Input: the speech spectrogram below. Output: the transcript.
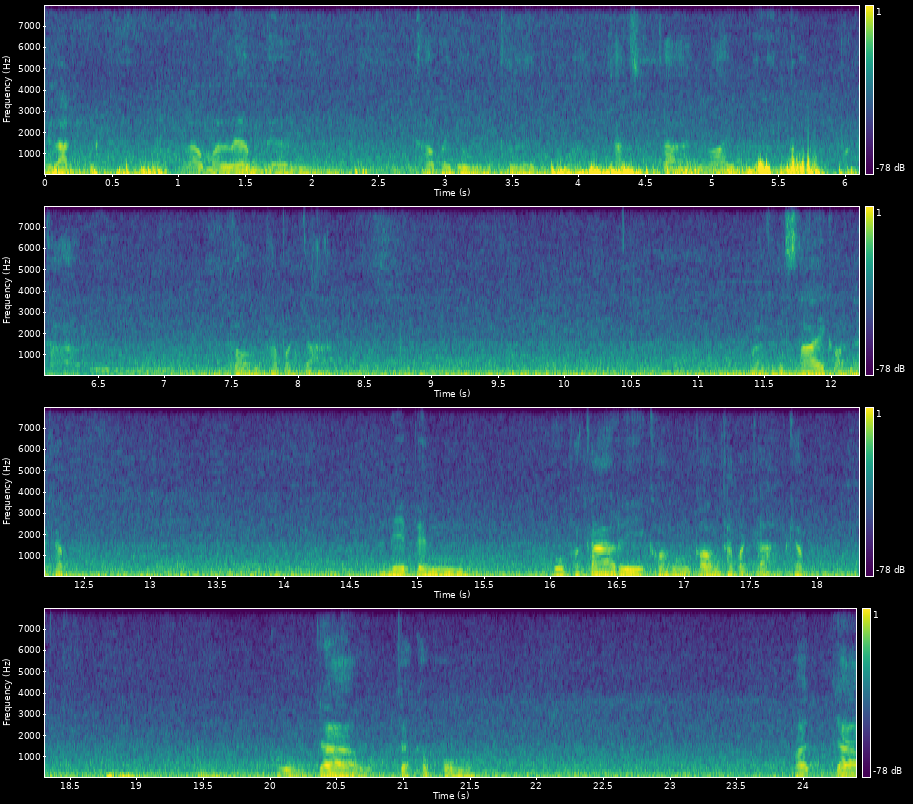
ญลักษณ์ เรามาเริ่มเดินเข้าไปดูกันเลยดีกว่าทัศการ้อยปีกการี กองทัพอากาศ มาทางซ้ายก่อนนะครับ อันนี้เป็นบุพการีของกองทัพอากาศครับ พระองค์เจ้าจักรพงศ์พระเจ้า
